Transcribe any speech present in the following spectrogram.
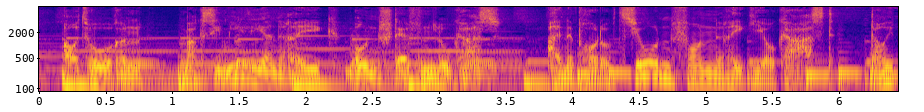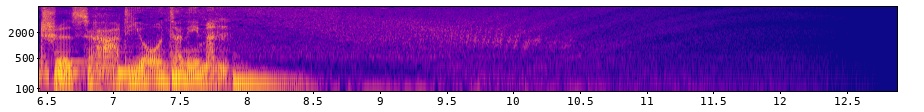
Autoren Maximilian Reg und Steffen Lukas. Eine Produktion von Regiocast, deutsches Radiounternehmen.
